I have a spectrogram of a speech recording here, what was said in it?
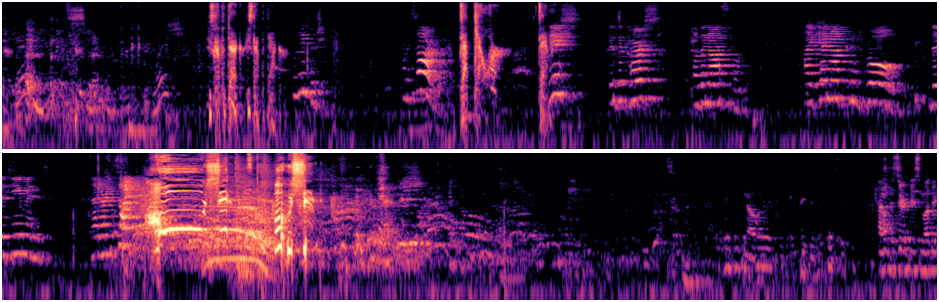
He's got the dagger. He's got the dagger. Is the curse of the Naslan. I cannot control the demons that are inside me. Oh shit! Oh shit! No. I don't deserve this, Mother.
